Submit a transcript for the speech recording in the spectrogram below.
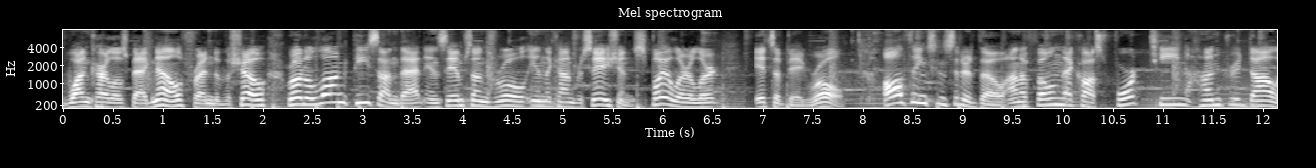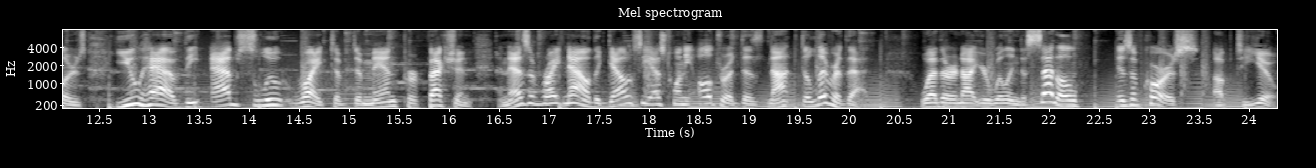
Juan Carlos Bagnell, friend of the show, wrote a long piece on that and Samsung's role in the conversation. Spoiler alert, it's a big role. All things considered, though, on a phone that costs $1,400, you have the absolute right to demand perfection. And as of right now, the Galaxy S20 Ultra does not deliver that. Whether or not you're willing to settle is, of course, up to you.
